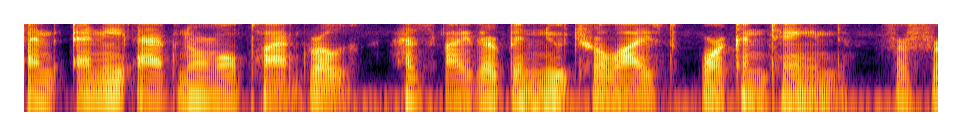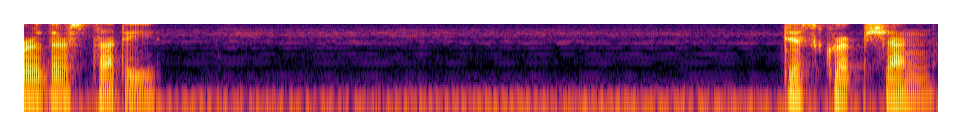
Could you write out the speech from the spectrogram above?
and any abnormal plant growth has either been neutralized or contained for further study. Description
